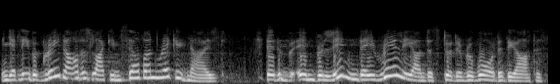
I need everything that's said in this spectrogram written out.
and yet leave a great artist like himself unrecognized. That in Berlin, they really understood and rewarded the artist.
